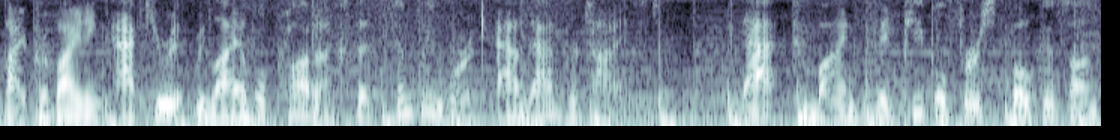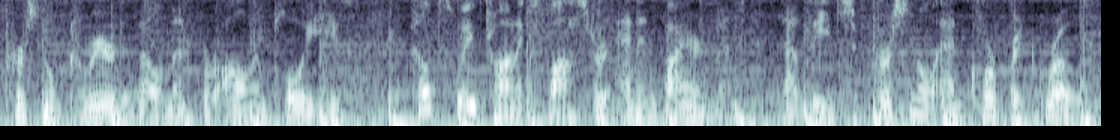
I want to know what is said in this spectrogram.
by providing accurate, reliable products that simply work as advertised. That, combined with a people first focus on personal career development for all employees, helps Wavetronix foster an environment that leads to personal and corporate growth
